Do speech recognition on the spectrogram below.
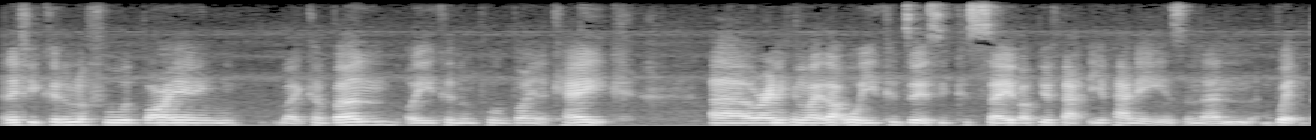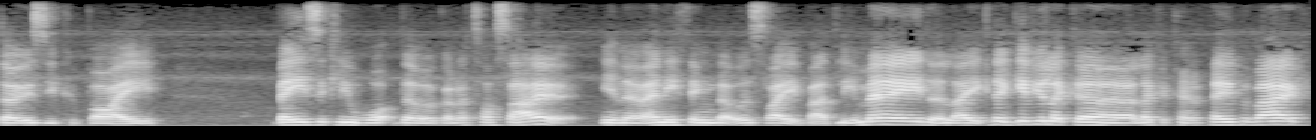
and if you couldn't afford buying like a bun or you couldn't afford buying a cake. Uh, or anything like that. What you could do is you could save up your your pennies, and then with those you could buy basically what they were to toss out you know anything that was like badly made or like they give you like a like a kind of paper bag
